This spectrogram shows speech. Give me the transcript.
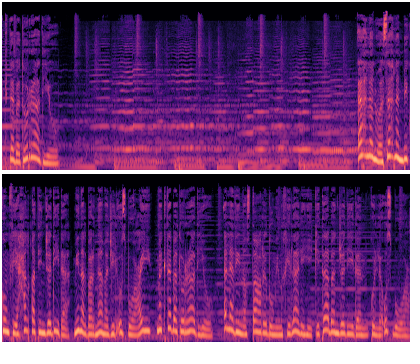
مكتبة الراديو أهلا وسهلا بكم في حلقة جديدة من البرنامج الأسبوعي مكتبة الراديو الذي نستعرض من خلاله كتابا جديدا كل أسبوع.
